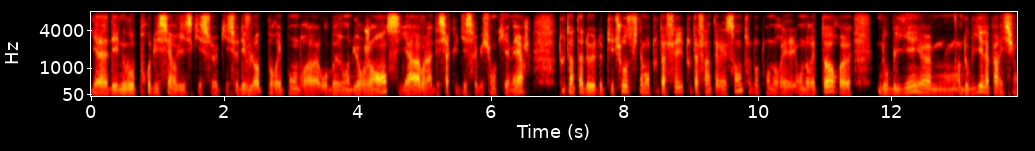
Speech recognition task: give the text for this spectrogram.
il y a des nouveaux produits-services qui se, développent pour répondre euh, aux besoins d'urgence, il y a voilà, des circuits de distribution qui émergent, tout un tas de, petites choses finalement tout à fait, tout à fait intéressantes dont on aurait, on aurait tort euh, d'oublier, l'apparition.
